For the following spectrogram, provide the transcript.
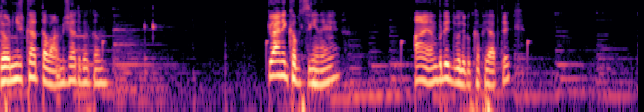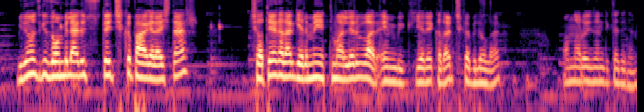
Dördüncü kat da varmış hadi bakalım. Güvenlik kapısı gene. Aynen buraya da böyle bir kapı yaptık. Biliyorsunuz ki zombiler üst üste çıkıp arkadaşlar çatıya kadar gelme ihtimalleri var. En büyük yere kadar çıkabiliyorlar. Onlara o yüzden dikkat edin.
